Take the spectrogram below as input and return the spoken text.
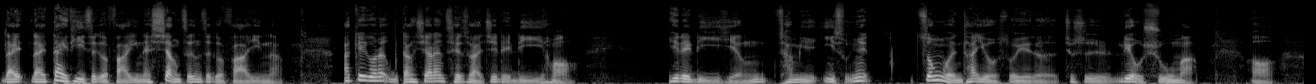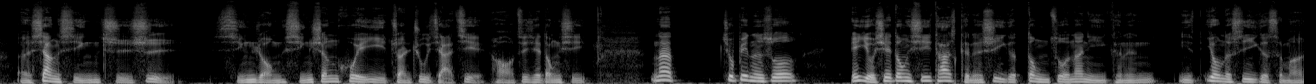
来来代替这个发音，来象征这个发音呐。啊，结果呢，有当下咱找出来这个字哈，一个字形产品的艺术，因为中文它有所谓的就是六书嘛，哦，呃，象形、指示。形容、形声、会意、转注、假借，好这些东西，那就变成说，诶，有些东西它可能是一个动作，那你可能你用的是一个什么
